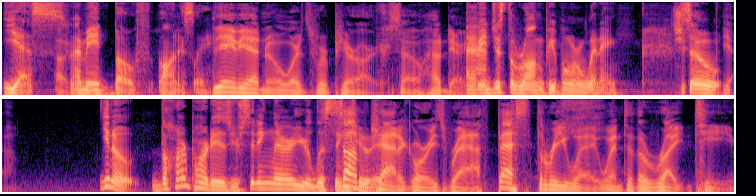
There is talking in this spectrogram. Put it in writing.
yes, Okay. I mean, both, honestly. The AVN Awards were pure art. So how dare you? I mean, just the wrong people were winning. So, yeah. You know, the hard part is you're sitting there, you're listening Some to it. categories, Raph. Best three way went to the right team.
